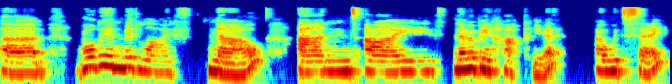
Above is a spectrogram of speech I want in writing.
um, probably in midlife now, and I've never been happier, I would say.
